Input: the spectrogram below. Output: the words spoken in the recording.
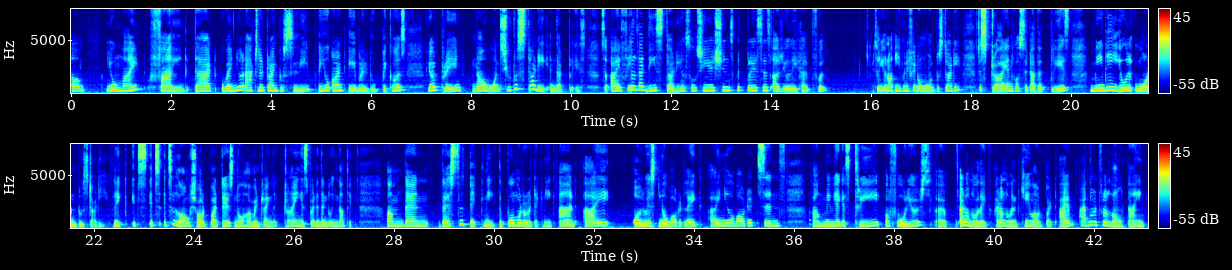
Um, you might find that when you're actually trying to sleep, you aren't able to because your brain now wants you to study in that place. So I feel that these study associations with places are really helpful. So, you know, even if you don't want to study, just try and go sit at that place. Maybe you'll want to study. Like it's it's it's a long shot, but there's no harm in trying. Like trying is better than doing nothing. Um, then there's the technique, the Pomodoro technique, and I always knew about it. Like I knew about it since um, maybe I guess three or four years. Uh, I don't know, like I don't know when it came out, but I've I've known it for a long time,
